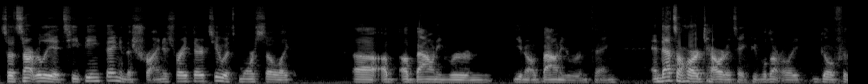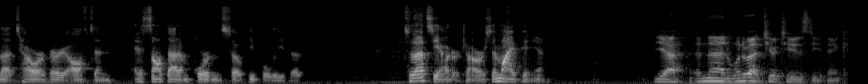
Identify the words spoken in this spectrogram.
So it's not really a TPing thing, and the shrine is right there too. It's more so like uh, a, a bounty rune, you know, a bounty rune thing and that's a hard tower to take. People don't really go for that tower very often, and it's not that important, so people leave it. So that's the outer towers, in my opinion. Yeah, and then what about tier twos? Do you think?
